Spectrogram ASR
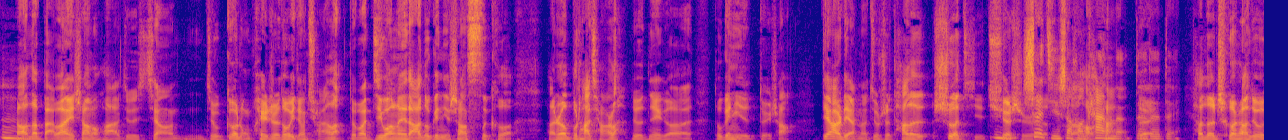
嗯然后呢，百万以上的话，就像就各种配置都已经全了，对吧？激光雷达都给你上四颗，反正不差钱了，就那个都给你怼上。第二点呢，就是它的设计确嗯实设计是很好看的，对对对。它的车上就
